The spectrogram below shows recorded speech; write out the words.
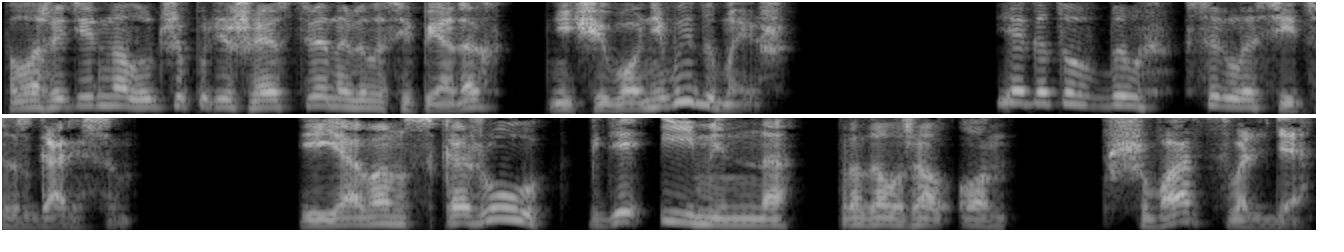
Положительно лучше путешествия на велосипедах, ничего не выдумаешь. Я готов был согласиться с Гаррисом. И я вам скажу, где именно, продолжал он. В Шварцвальде.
